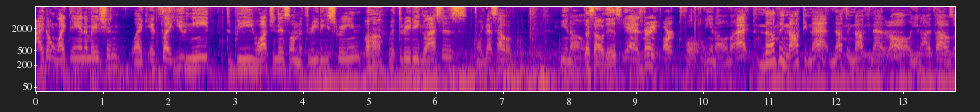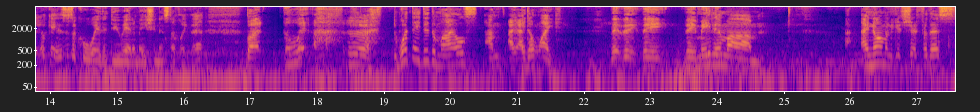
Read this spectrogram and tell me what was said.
I don't like the animation. Like it's like you need to be watching this on the 3D screen Uh-huh. with 3D glasses. Like that's how, you know. That's how it is. Yeah, it's very artful, you know. I, nothing knocking that, nothing knocking that at all. You know, I thought I was like, okay, this is a cool way to do animation and stuff like that. But the way, ugh, what they did to Miles, I'm, I, I don't like. They, they, they, they made him. Um, I know I'm going to get shit for this.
